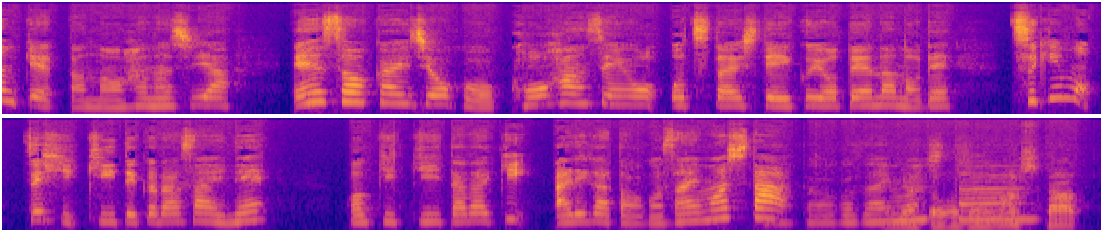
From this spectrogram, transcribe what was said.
アンケートのお話や、演奏会情報後半戦をお伝えしていく予定なので、次もぜひ聴いてくださいね。お聴きいただきありがとうございましたあり。がとうございました。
